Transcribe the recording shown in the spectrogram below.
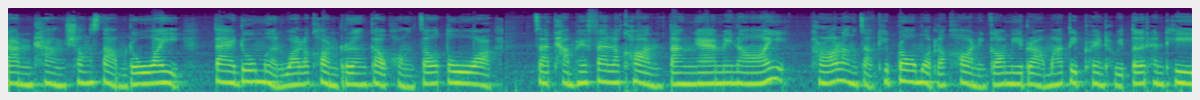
รันทางช่องสามด้วย แต่ดูเหมือนว่าละครเรื่องเก่าของเจ้าตัว จะทำให้แฟนละครตั้งแง่ไม่น้อย เพราะหลังจากที่โปรโมทละครนี่ก็มีดราม่าติดเทรนด์ทวิตเตอร์ทันที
